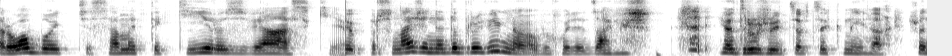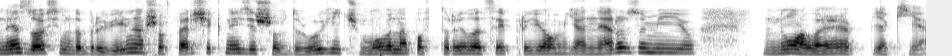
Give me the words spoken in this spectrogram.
робить саме такі розв'язки. Персонажі недобровільно виходять заміж і одружуються в цих книгах. Що не зовсім добровільно, що в першій книзі, що в другій. Чому вона повторила цей прийом, я не розумію. Ну, але як є.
